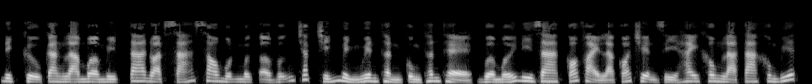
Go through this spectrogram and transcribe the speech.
Địch cửu càng là mờ mịt ta đoạt xá sau một mực ở vững chắc chính mình nguyên thần cùng thân thể, vừa mới đi ra có phải là có chuyện gì hay không là ta không biết.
